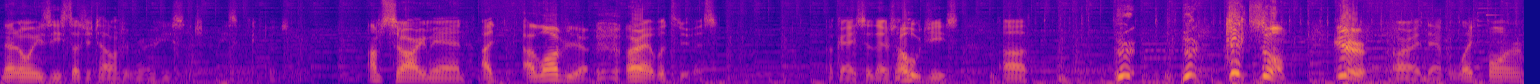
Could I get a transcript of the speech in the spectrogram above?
not only is he such a talented writer, he's such an amazing composer. I'm sorry, man. I I love you. All right, let's do this. Okay, so there's oh geez, uh, kick some. Yeah. All right, they have a life bar.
